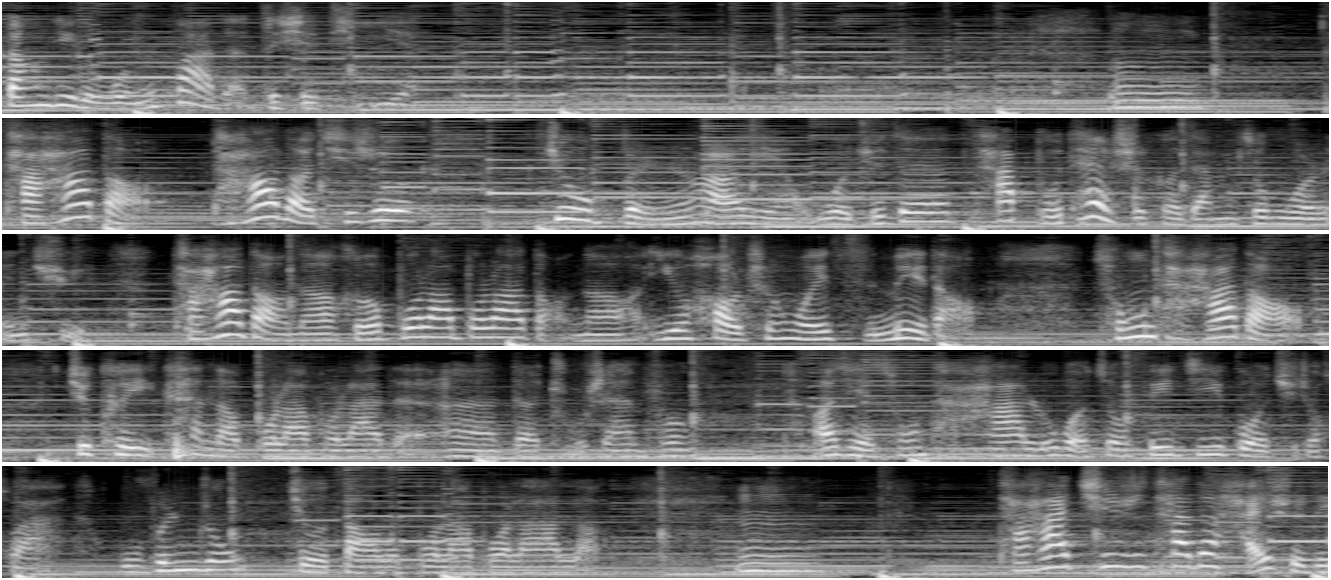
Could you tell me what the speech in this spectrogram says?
当地的文化的这些体验。嗯，塔哈岛，塔哈岛其实。就本人而言，我觉得它不太适合咱们中国人去。塔哈岛呢和波拉波拉岛呢又号称为姊妹岛，从塔哈岛就可以看到波拉波拉的嗯的主山峰，而且从塔哈如果坐飞机过去的话，五分钟就到了波拉波拉了。嗯，塔哈其实它的海水的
